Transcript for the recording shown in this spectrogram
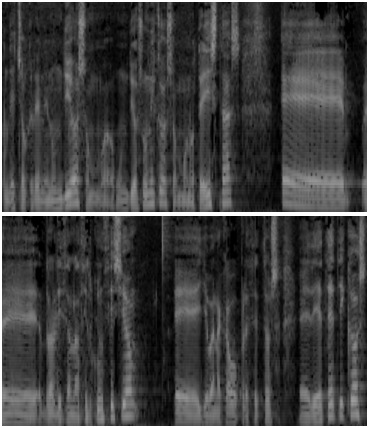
De hecho, creen en un dios, son un dios único, son monoteístas, eh, eh, realizan la circuncisión, llevan a cabo preceptos dietéticos,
